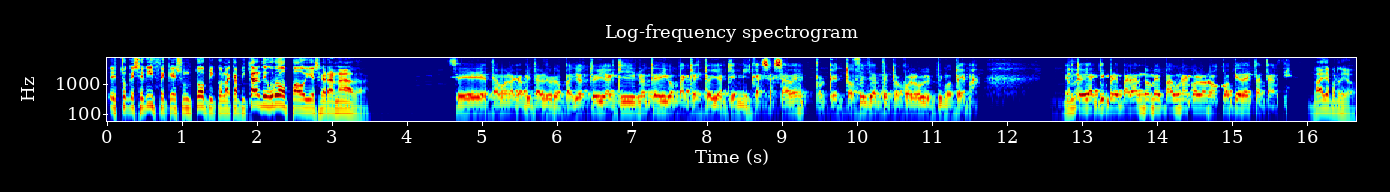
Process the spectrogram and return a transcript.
esto que se dice que es un tópico, la capital de Europa hoy es Granada. Sí, estamos en la capital de Europa. Yo estoy aquí, no te digo para qué estoy aquí en mi casa, ¿sabes? Porque entonces ya te tocó el último tema. No me- Estoy aquí preparándome para una colonoscopia de esta tarde, Vaya por Dios.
